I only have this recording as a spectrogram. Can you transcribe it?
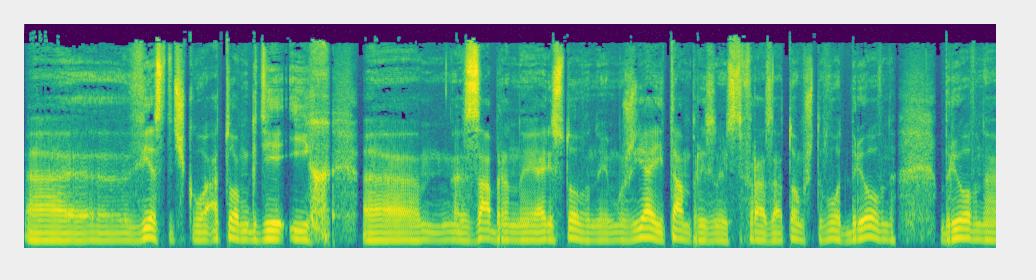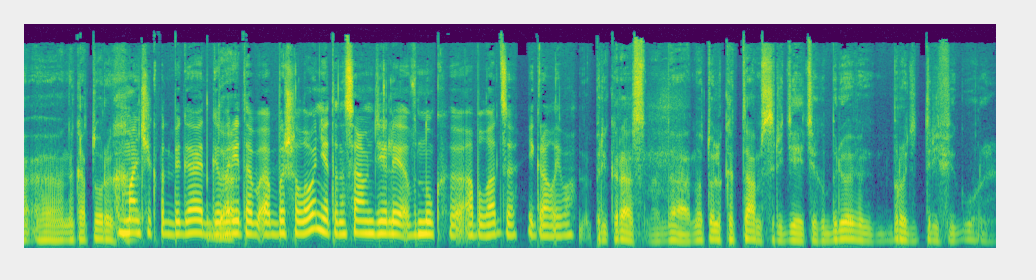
а, весточку о том, где их а, забранные, арестованные мужья, и там произносится фраза о том, что вот бревна, бревна, а, на которых... Мальчик подбегает, говорит да. об, об эшелоне, это на самом деле внук Абладзе играл видел его. Прекрасно, да. Но только там, среди этих бревен, бродят три фигуры.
